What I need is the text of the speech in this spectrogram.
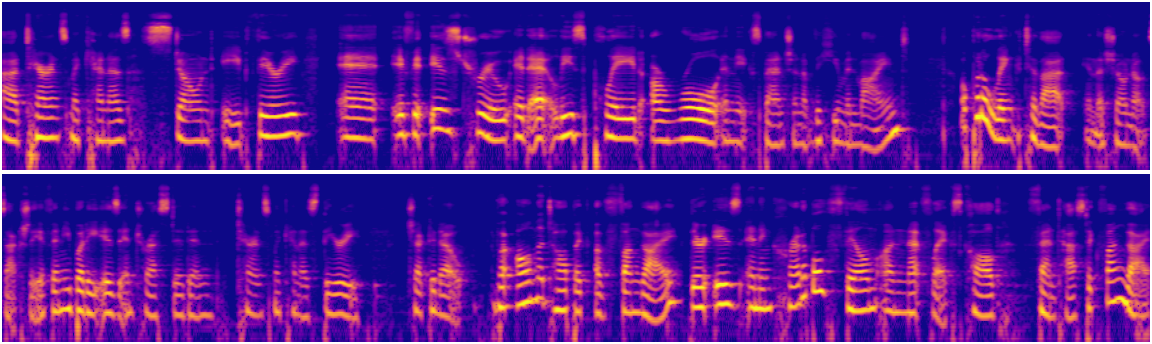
uh, Terence McKenna's stoned ape theory and if it is true, it at least played a role in the expansion of the human mind. I'll put a link to that in the show notes, actually. If anybody is interested in Terence McKenna's theory, check it out. But on the topic of fungi, there is an incredible film on Netflix called Fantastic Fungi.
